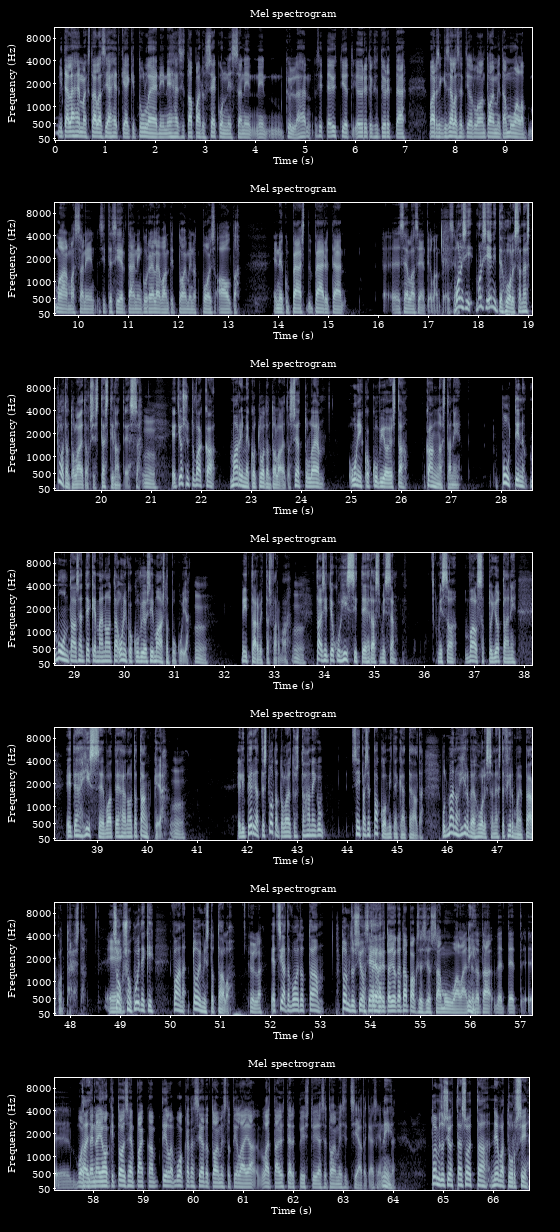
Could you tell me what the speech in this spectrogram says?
mitä lähemmäksi tällaisia hetkiäkin tulee, niin eihän se tapahdu sekunnissa, niin, niin kyllähän sitten yhtiöt ja yritykset yrittää, varsinkin sellaiset, joilla on toiminta muualla maailmassa, niin sitten siirtää niin kuin relevantit toiminnot pois alta – ennen kuin pääst, päädytään äh, sellaiseen tilanteeseen. Mä olisin, mä olisin eniten huolissa näistä tuotantolaitoksista tässä tilanteessa. Mm. Et jos nyt on vaikka Marimeko tuotantolaitos, sieltä tulee unikkokuvioista kangasta, niin Putin muuntaa sen tekemään noita unikkokuvioisia maastopukuja. Mm. Niitä tarvittaisiin varmaan. Mm. Tai sitten joku hissitehdas, missä, missä on valsattu jotain, niin ei tehdä hissejä, vaan tehdään noita tankkeja. Mm. Eli periaatteessa tuotantolaitostahan niin se ei pääse pakoon mitenkään täältä. Mutta mä en ole hirveän huolissa näistä firmojen pääkonttoreista. Se on, se on kuitenkin vaan toimistotalo. Kyllä. Et sieltä voit ottaa toimitusjohtaja. Serverit on joka tapauksessa jossain muualla. Että niin. tota, et, et, voit tai, mennä johonkin toiseen paikkaan, tila, vuokrata sieltä toimistotilaa ja laittaa yhteydet pystyyn ja se toimii sitten sieltä käsin. Niin. Että. Toimitusjohtaja soittaa Nevatursi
